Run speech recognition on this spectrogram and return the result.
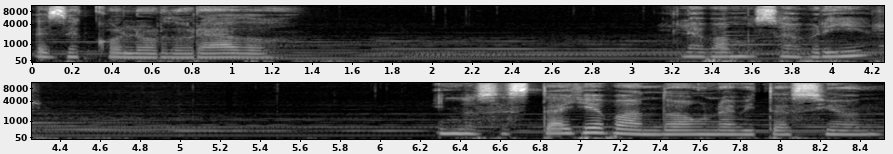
Es de color dorado. Y la vamos a abrir y nos está llevando a una habitación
